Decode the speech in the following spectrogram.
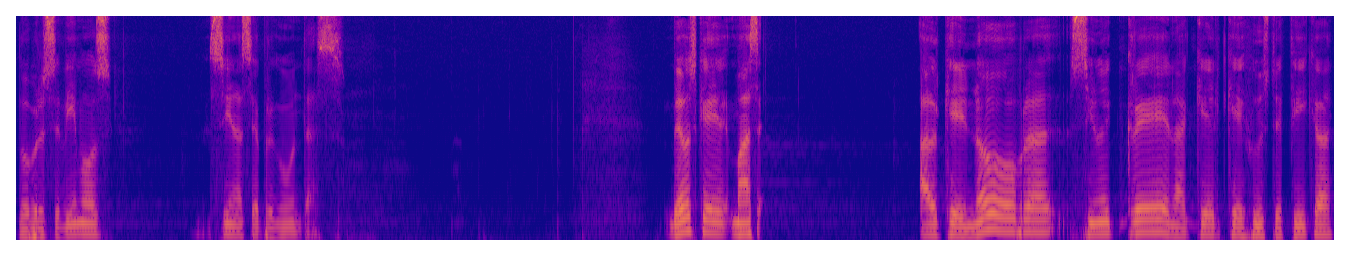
Lo recibimos sin hacer preguntas. Vemos que más al que no obra, sino cree en aquel que justifica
